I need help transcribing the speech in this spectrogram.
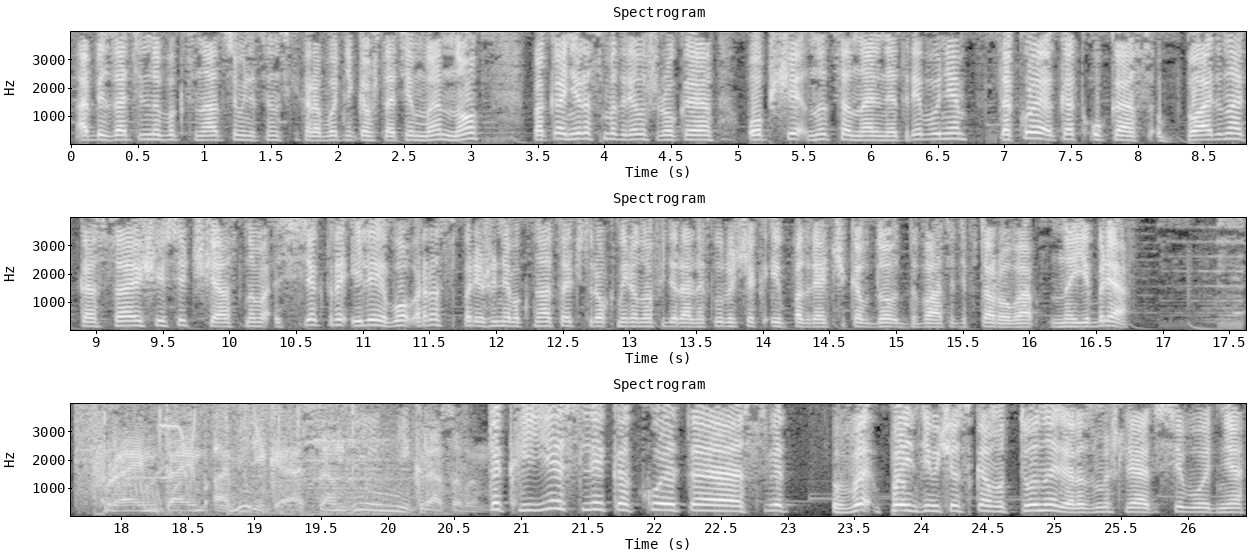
обязательную вакцинацию медицинских работников в штате Мэн, но пока не рассмотрел широкое общенациональное требование, такое как указ Байдена, касающийся частного сектора или его распоряжение вакцинации 4 миллионов федеральных служащих и подрядчиков до 22 ноября. Прайм-тайм Америка с Андреем Некрасовым. Так есть ли какой-то свет в пандемическом туннеле размышляют сегодня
